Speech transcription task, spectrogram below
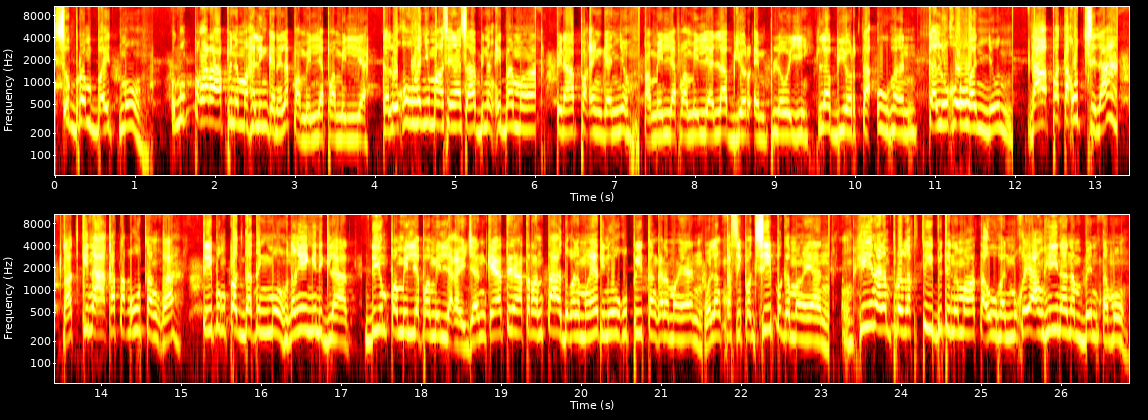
Sobrang bait mo. Huwag mong pangarapin na mahalin ka nila, pamilya-pamilya. Kalukuhan yung mga sinasabi ng ibang mga pinapakinggan nyo. Pamilya-pamilya, love your employee, love your tauhan. Kalukuhan yun. Dapat takot sila. At kinakatakutan ka. Tipong pagdating mo, nanginginig lahat. Di yung pamilya-pamilya kayo dyan. Kaya tinatarantado ka ng mga yan. Kinukupitan ka ng mga yan. Walang kasipag-sipag ang mga yan. Ang hina ng productivity ng mga tauhan mo. Kaya ang hina ng benta mo.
